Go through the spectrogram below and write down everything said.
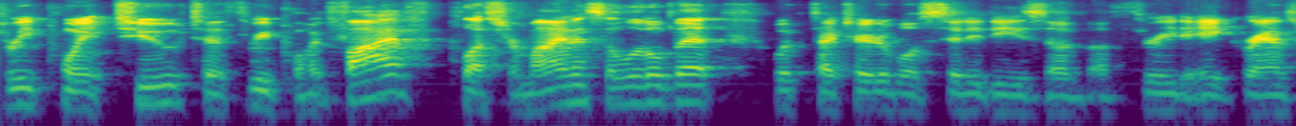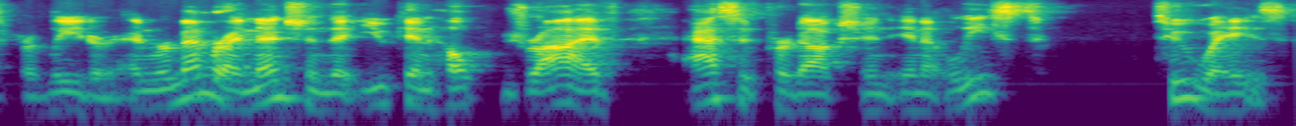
3.2 to 3.5, plus or minus a little bit, with titratable acidities of, of 3 to 8 grams per liter. And remember, I mentioned that you can help drive acid production in at least two ways.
